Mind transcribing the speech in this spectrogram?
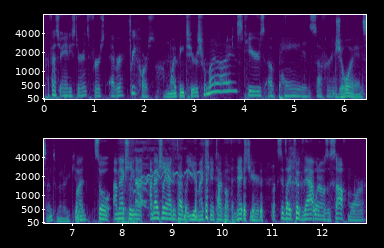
Professor Andy Stearns' first ever Greek course. I'm wiping tears from my eyes. Tears of pain and suffering. Joy and sentiment. Are you kidding? But so I'm actually not. I'm actually not going to talk about you. I'm actually going to talk about the next year. Since I took that when I was a sophomore,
